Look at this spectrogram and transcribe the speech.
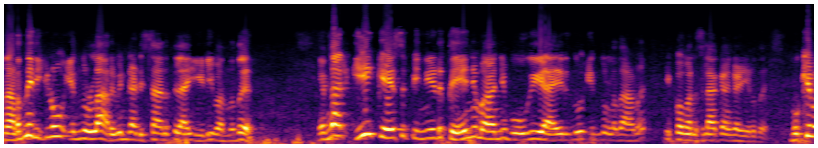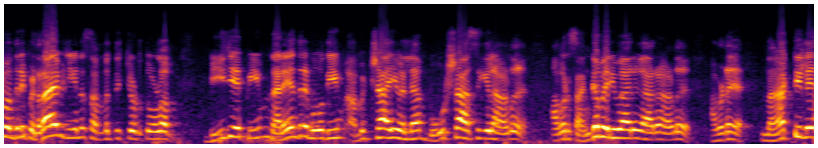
നടന്നിരിക്കണോ എന്നുള്ള അറിവിന്റെ അടിസ്ഥാനത്തിലായി ഇ ഡി വന്നത്. എന്നാൽ ഈ കേസ് പിന്നീട് തേഞ്ഞു മാഞ്ഞു പോവുകയായിരുന്നു എന്നുള്ളതാണ് ഇപ്പൊ മനസ്സിലാക്കാൻ കഴിയുന്നത്. മുഖ്യമന്ത്രി പിണറായി വിജയനെ സംബന്ധിച്ചിടത്തോളം ബി ജെ പിയും നരേന്ദ്രമോദിയും അമിത്ഷായും എല്ലാം ബൂർഷാസികളാണ് അവർ സംഘപരിവാരുകാരാണ് അവിടെ നാട്ടിലെ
